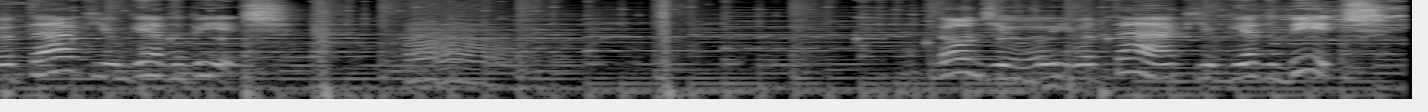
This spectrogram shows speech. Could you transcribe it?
You attack, you get the bitch. I told you, you attack, you get the bitch.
